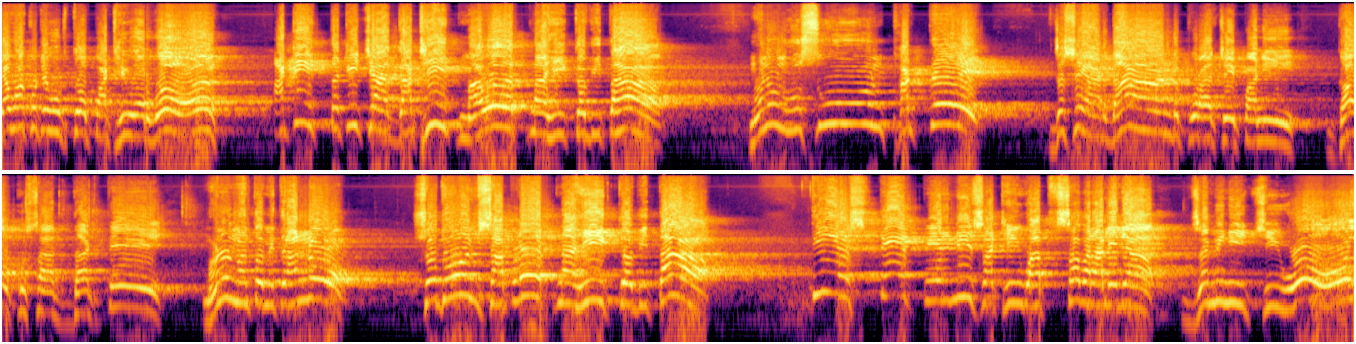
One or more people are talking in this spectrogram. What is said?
तेव्हा कुठे उठतो पाठीवर वर अटी तटीच्या गाठीत मावत नाही कविता. म्हणून उसून फाटते. जसे आडदांड पुराचे पाणी गावकुसात दाटते. म्हणून म्हणतो मित्रांनो शोधून सापडत नाही कविता. ती असते पेरणीसाठी वापसावर आलेल्या जमिनीची ओल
